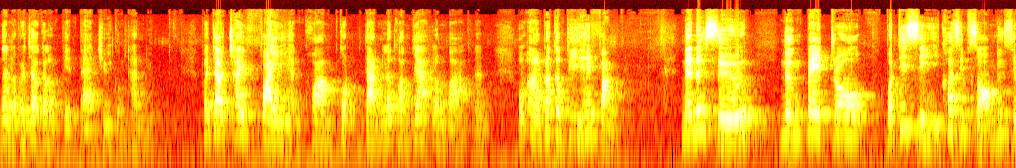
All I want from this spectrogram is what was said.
นั่นแหละพระเจ้ากำลังเปลี่ยนแปลงชีวิตของท่านอยู่ พระเจ้าใช้ไฟแห่งความกดดันและความยากลำบากนั้น ผมอ่านพระคัมภีร์ให้ฟัง ในหนังสือ 1 เปโตรบทที่ 4 ข้อ 12ถึง19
